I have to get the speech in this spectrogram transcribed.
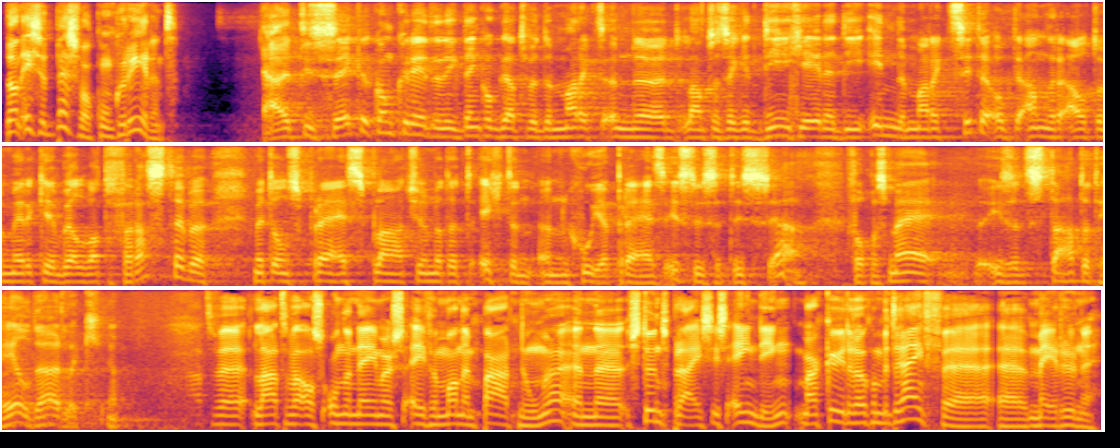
dan is het best wel concurrerend. Ja, het is zeker concurrerend. En ik denk ook dat we de markt, een, uh, laten we zeggen, diegenen die in de markt zitten, ook de andere automerken wel wat verrast hebben met ons prijsplaatje, omdat het echt een, een goede prijs is. Dus het is, ja, volgens mij is het, staat het heel duidelijk. Ja. Laten we, laten we als ondernemers even man en paard noemen. Een uh, stuntprijs is één ding, maar kun je er ook een bedrijf uh, mee runnen?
